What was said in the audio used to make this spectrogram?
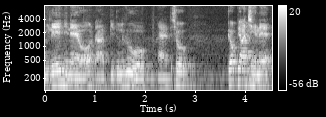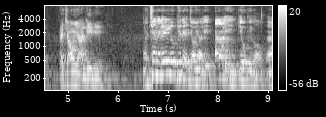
ညီလေးအနေနဲ့ရောဒါပြည်သူလူထုကိုအဲတချို့ပြောပြခြင်းတဲ့အကြောင်းအရာလေးတွေ channel လေးလုပ်ဖြစ်တဲ့အကြောင်းအရာလေးအဲ့ဒါလေးပြောပြပါဦးအဲ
